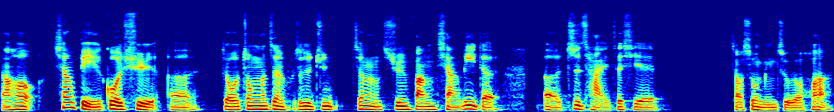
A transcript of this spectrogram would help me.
然后相比于过去，呃，由中央政府就是军这样军方强力的呃制裁这些少数民族的话，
